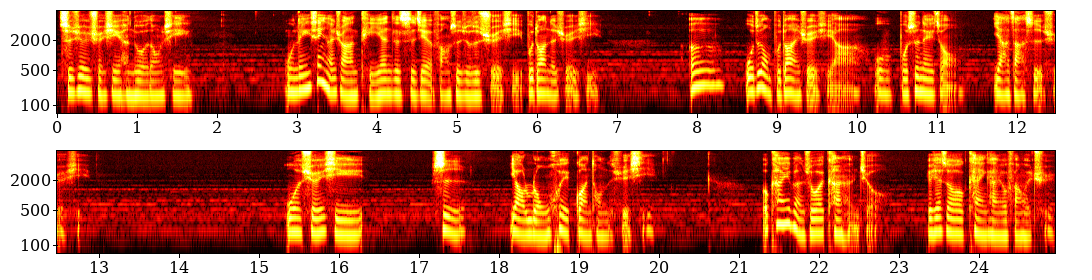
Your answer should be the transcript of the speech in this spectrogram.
持续学习很多的东西。我灵性很喜欢体验这世界的方式，就是学习，不断的学习。而我这种不断学习啊，我不是那种压榨式学习。我学习是要融会贯通的学习。我看一本书会看很久。有些时候看一看又翻回去，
